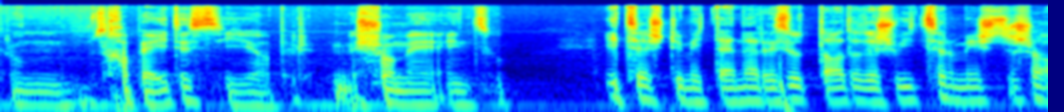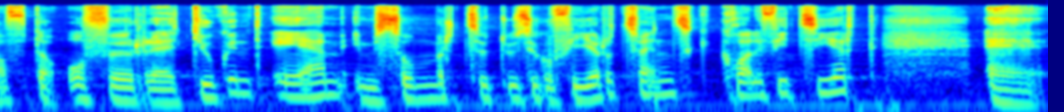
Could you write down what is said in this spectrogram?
darum, es kann beides sein, aber schon mehr Einzel. Jetzt hast du mit diesen Resultaten der Schweizer Meisterschaften auch für äh, die Jugend-EM im Sommer 2024 qualifiziert. Äh,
